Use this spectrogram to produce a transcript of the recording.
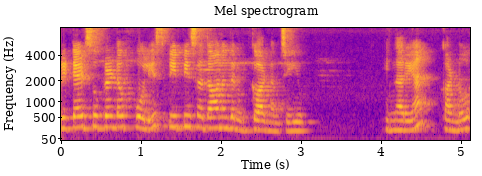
Retired superintendent of police P P Sadanandan ഉദ്ഘാടനം ചെയ്യും. ഇന്നറിയാൻ കണ്ണൂർ.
